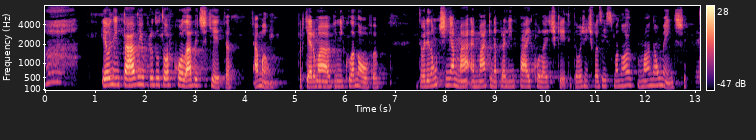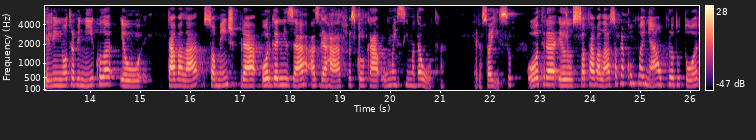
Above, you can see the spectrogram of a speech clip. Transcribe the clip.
Eu limpava e o produtor colava etiqueta à mão, porque era uma hum. vinícola nova. Então, ele não tinha a máquina para limpar e colar etiqueta. Então, a gente fazia isso manual, manualmente. Teve em outra vinícola, eu estava lá somente para organizar as garrafas, colocar uma em cima da outra. Era só isso. Outra, eu só estava lá só para acompanhar o produtor,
